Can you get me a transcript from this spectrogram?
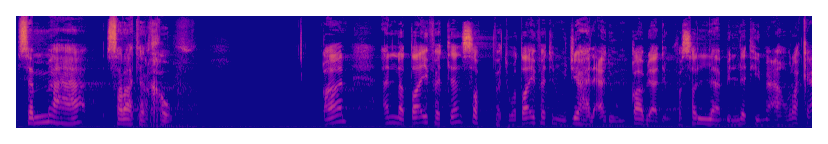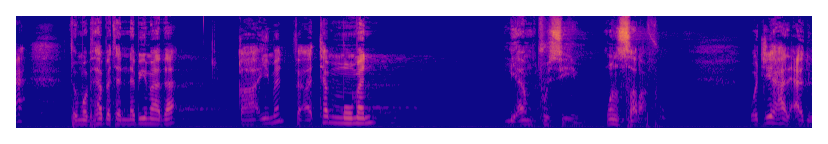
سماها صلاة الخوف. قال أن طائفة صفت وطائفة وجاه العدو مقابل العدو فصلى بالتي معه ركعة ثم ثبت النبي ماذا؟ قائما فأتموا من؟ لأنفسهم وانصرفوا. وجاه العدو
